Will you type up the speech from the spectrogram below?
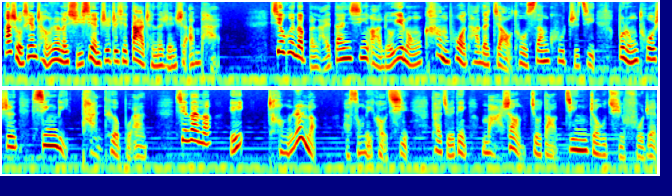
他首先承认了徐献之这些大臣的人事安排。谢惠呢本来担心啊，刘义隆看破他的狡兔三窟之计，不容脱身，心里忐忑不安。现在呢，诶。承认了，他松了一口气。他决定马上就到荆州去赴任。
